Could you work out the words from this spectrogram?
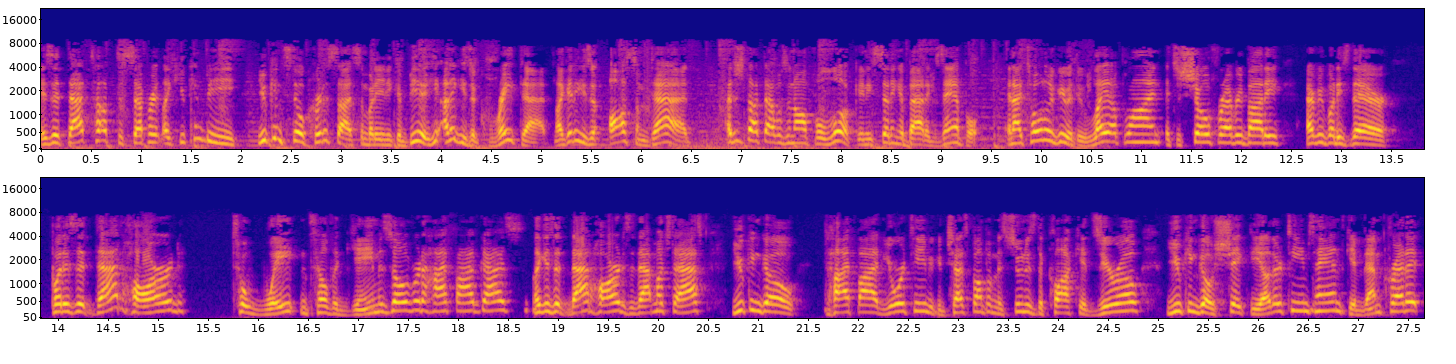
Is it that tough to separate? Like you can be, you can still criticize somebody and he can be, a, he, I think he's a great dad. Like I think he's an awesome dad. I just thought that was an awful look and he's setting a bad example. And I totally agree with you. Layup line, it's a show for everybody. Everybody's there. But is it that hard to wait until the game is over to high five guys? Like, is it that hard? Is it that much to ask? You can go high five your team. You can chest bump them as soon as the clock hits zero. You can go shake the other team's hand, give them credit.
